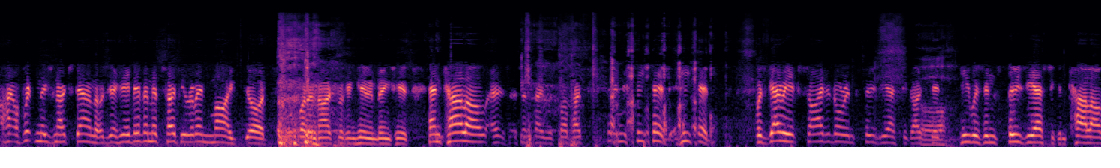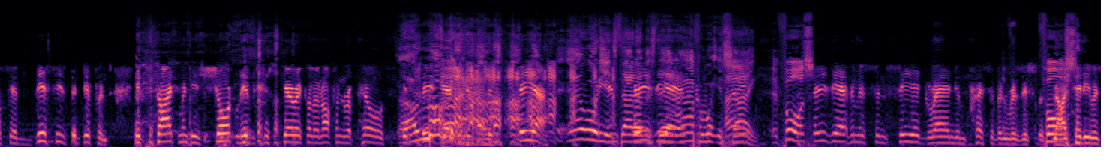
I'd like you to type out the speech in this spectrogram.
I've written these notes down. Have you ever met Sophie Loren? My God, what a nice-looking human being she is." And Carlisle, as, as I say, was Bob Hope, and he said, he said, was Garry excited or enthusiastic? I said he was enthusiastic, and Carlisle said, "This is the difference. Excitement is short-lived, hysterical, and often repels. Oh, Enthusiasm is sincere." Our audience don't understand half of what you're saying. Hey, Force. Enthusiasm is sincere, grand, impressive, and resistless. Force. No, I said he was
